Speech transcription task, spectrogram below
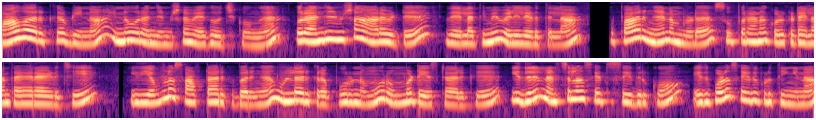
மாவா இருக்கு அப்படின்னா இன்னும் ஒரு அஞ்சு நிமிஷம் வேக வச்சுக்கோங்க. ஒரு அஞ்சு நிமிஷம் ஆற விட்டு இது எல்லாத்தையுமே வெளியில் எடுத்துடலாம். பாருங்க நம்மளோட சூப்பரான கொழுக்கட்டையெல்லாம் தயாராகிடுச்சு இது எவ்வளோ சாஃப்டாக இருக்குது பாருங்கள் உள்ளே இருக்கிற பூர்ணமும் ரொம்ப டேஸ்ட்டாக இருக்குது இதில் நட்ஸ் எல்லாம் சேர்த்து செய்திருக்கோம். இது போல் செய்து கொடுத்தீங்கன்னா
